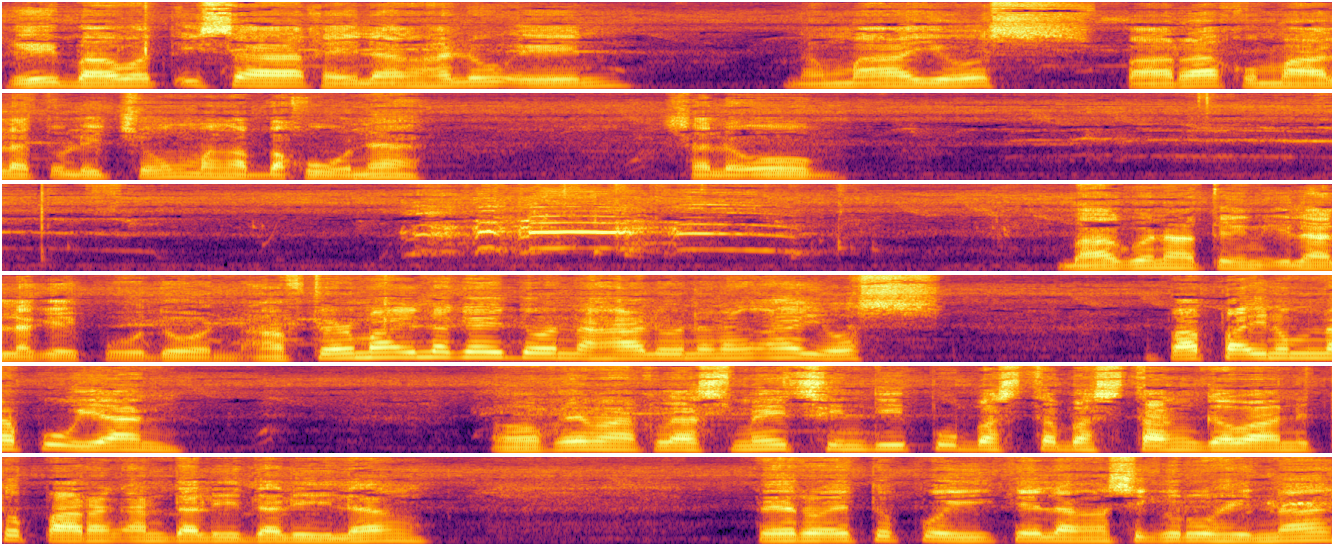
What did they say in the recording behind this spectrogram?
Okay, bawat isa kailangan haluin ng maayos para kumalat ulit yung mga bakuna sa loob. Bago natin ilalagay po doon. After mailagay doon, nahalo na ng ayos, papainom na po yan. Okay mga classmates, hindi po basta-basta ang gawa nito, parang andali-dali lang. Pero ito po ay kailangan siguruhin na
